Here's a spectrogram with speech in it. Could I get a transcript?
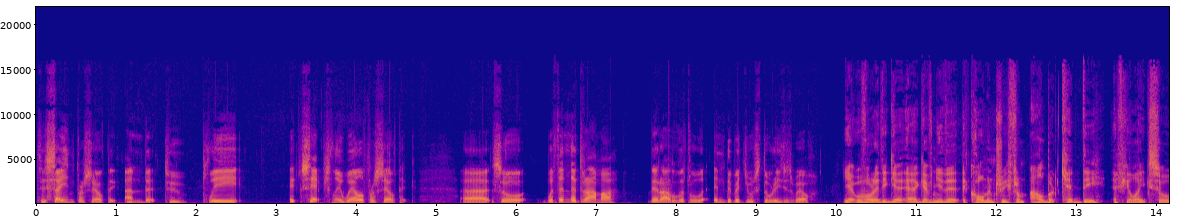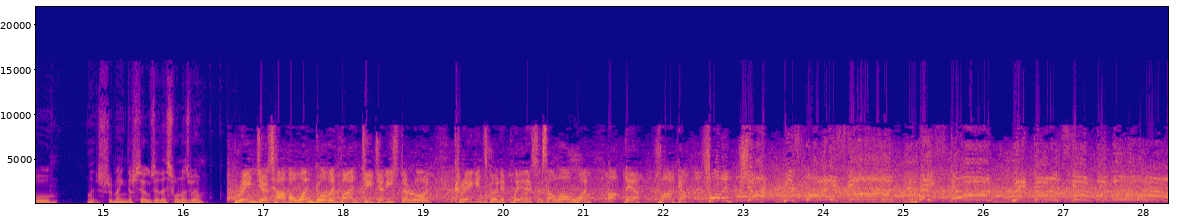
to sign for Celtic and to play exceptionally well for Celtic. Uh, so within the drama, there are little individual stories as well. Yeah, we've already get, uh, given you the, the commentary from Albert Kidd Day, if you like, so let's remind ourselves of this one as well. Rangers have a one goal advantage at Easter Road. Craigan's going to play this. It's a long one. Up there. Varga. Fallen. Shot! He's fallen! He scored! He scored! McDonald scored for Motherwell!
